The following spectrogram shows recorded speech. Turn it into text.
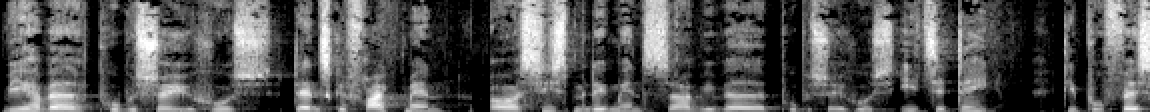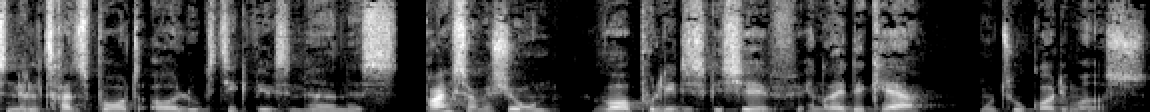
Vi har været på besøg hos Danske Fragtmænd, og sidst men ikke mindst, så har vi været på besøg hos ITD, de professionelle transport- og logistikvirksomhedernes brancheorganisation, hvor politiske chef Henriette Kær, hun tog godt imod os.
